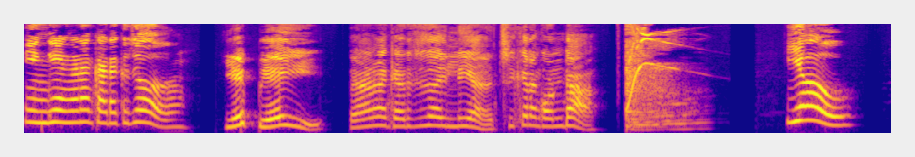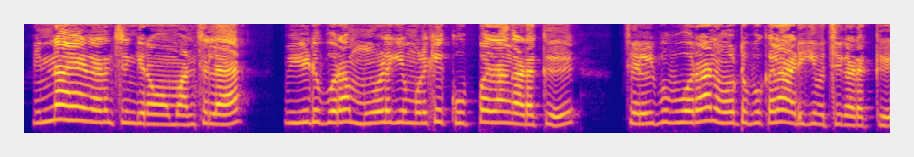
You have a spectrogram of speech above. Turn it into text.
இங்க எங்கனா கிடக்குதோ? ஏ பேய் பேனா கிடைச்சதா இல்லையா? சீக்கிரம் கொண்டா. யோ என்ன ஏன் நினச்சிங்கிற உன் மனசில்? வீடு பூரா மூளைக்கு மூளைக்கு குப்பை தான் கிடக்கு. செல்பு பூரா நோட்டு புக்கெல்லாம் அடுக்கி வச்சு கிடக்கு.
